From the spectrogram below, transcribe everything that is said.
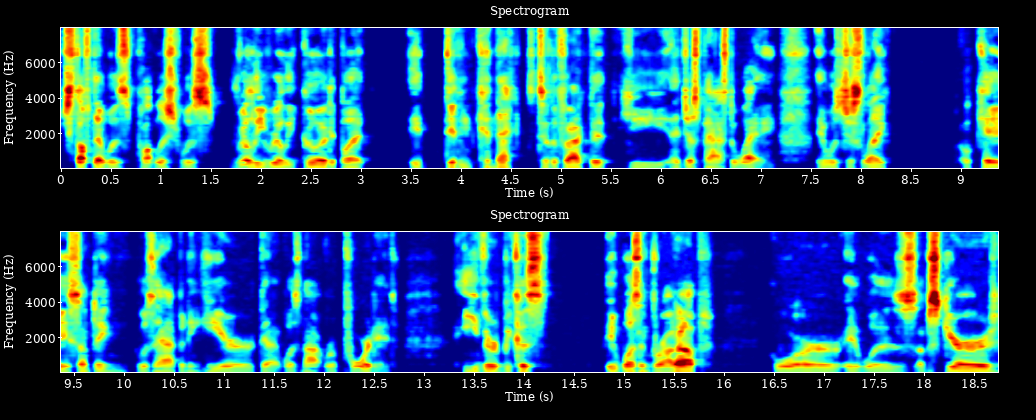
stuff that was published was really, really good, but it didn't connect to the fact that he had just passed away. It was just like, okay, something was happening here that was not reported, either because it wasn't brought up or it was obscured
